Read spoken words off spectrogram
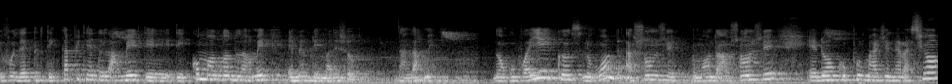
veulent être des capitaines de l'armée, des, des commandants de l'armée et même des maréchaux dans l'armée. Donc vous voyez que le monde a changé, le monde a changé et donc pour ma génération,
